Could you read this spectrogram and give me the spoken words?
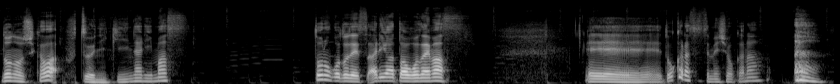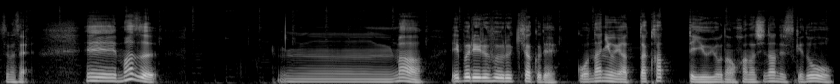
どの種かは普通に気になります。とのことです。ありがとうございます。えー、どこから説明しようかな。すいません。えー、まず、うーん、まあ、エイプリルフール企画でこう何をやったかっていうようなお話なんですけど、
